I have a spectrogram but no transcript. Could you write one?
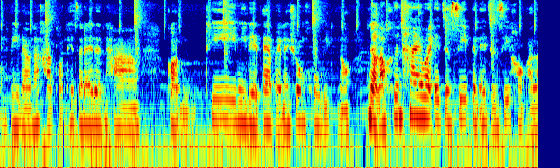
2 ปีแล้วนะคะ ก่อนที่จะได้เดินทางก่อนที่มีเดทแอร์ไปในช่วงโควิดเนาะเดี๋ยวเราขึ้นให้ว่าเอเจนซี่เป็นเอเจนซี่ของอะไร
